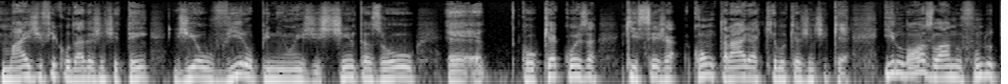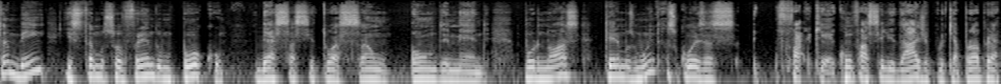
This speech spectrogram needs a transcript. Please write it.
mais dificuldade a gente tem de ouvir opiniões distintas ou é, é, qualquer coisa que seja contrária àquilo que a gente quer. E nós lá no fundo também estamos sofrendo um pouco dessa situação on demand, por nós termos muitas coisas fa com facilidade, porque a própria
